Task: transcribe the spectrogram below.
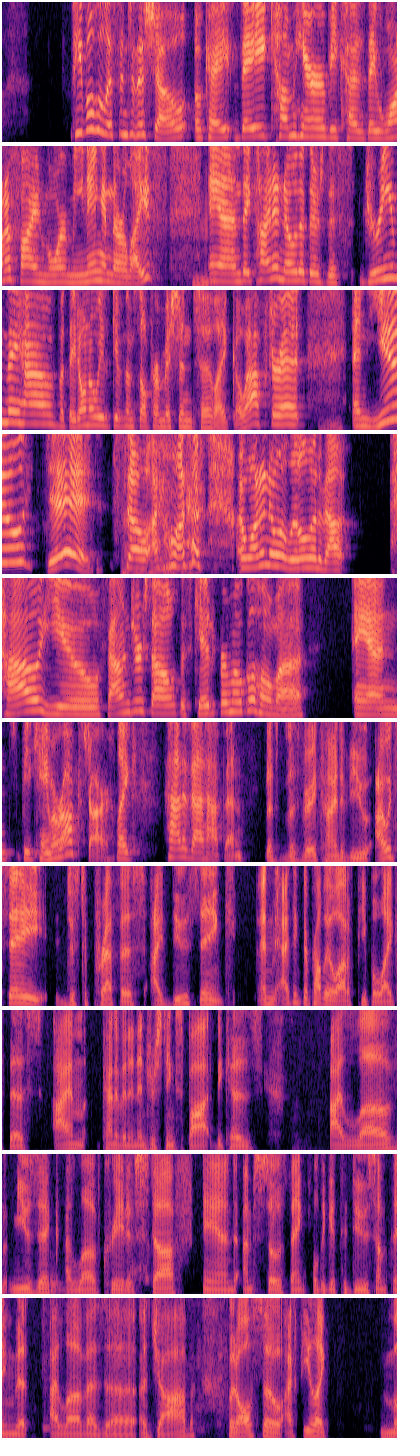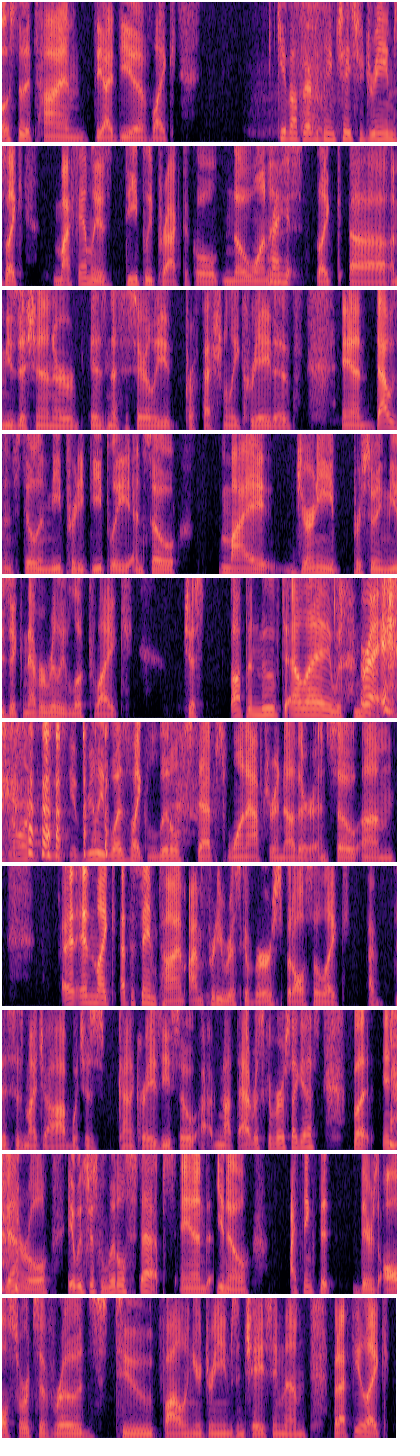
people who listen to this show, okay, they come here because they want to find more meaning in their life. Mhm. And they kind of know that there's this dream they have, but they don't always give themselves permission to like go after it. Mhm. And you did. So I want to I want to know a little bit about how you found yourself this kid from Oklahoma and became a rock star. Like how did that happen? That's that's very kind of you. I would say just to preface, I do think and I think there are probably a lot of people like this. I'm kind of in an interesting spot because I love music, I love creative stuff, and I'm so thankful to get to do something that I love as a, a job. But also, I feel like most of the time, the idea of like give up everything, chase your dreams, like my family is deeply practical. No one Right. is like uh, a musician or is necessarily professionally creative. And that was instilled in me pretty deeply. And so my journey pursuing music never really looked like just up and move to LA with Right. It, was, it really was like little steps one after another. And so, um, and, and like at the same time, I'm pretty risk averse, but also like I, this is my job, which is kind of crazy. So I'm not that risk averse, I guess. But in general, it was just little steps. And, you know, I think that there's all sorts of roads to following your dreams and chasing them. But I feel like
